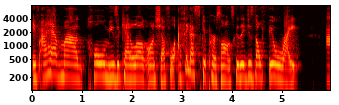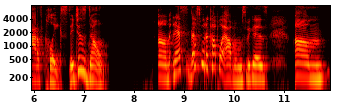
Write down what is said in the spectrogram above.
If I have my whole music catalog on shuffle, I think I skip her songs because they just don't feel right out of place. They just don't. Um, and that's that's with a couple albums because um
